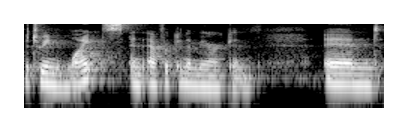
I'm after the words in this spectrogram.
between whites and African American. And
